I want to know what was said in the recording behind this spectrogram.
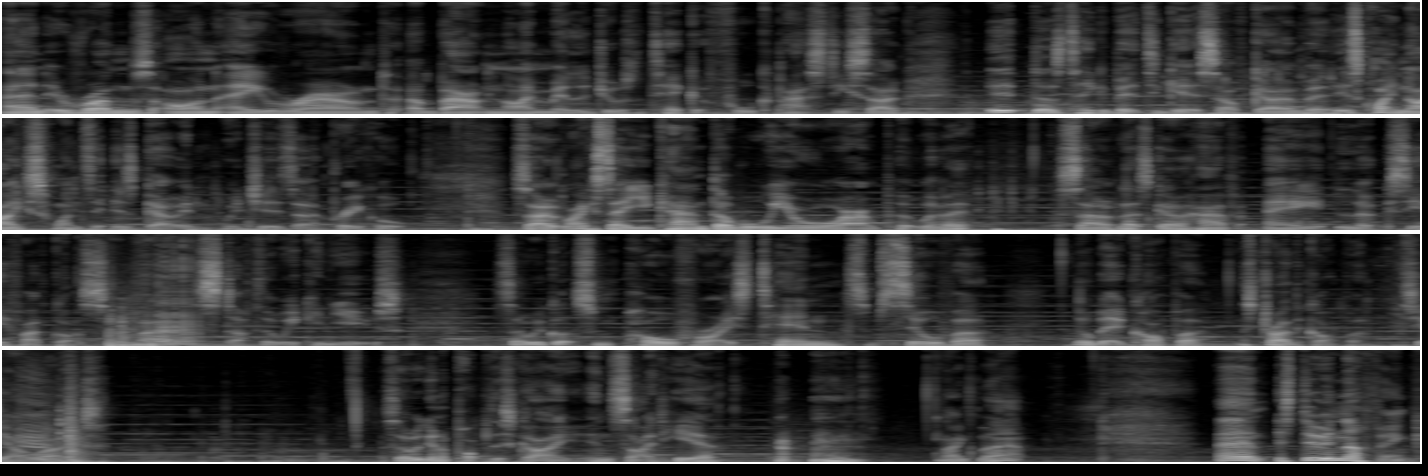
and it runs on a round about 9 millijoules a tick at full capacity, so it does take a bit to get itself going, but it's quite nice once it is going, which is uh, pretty cool. So, like I say, you can double your output with it, so let's go have a look, see if I've got some uh, stuff that we can use. So we've got some pulverized tin, some silver, a little bit of copper. Let's try the copper, see how it works. So we're going to pop this guy inside here, like that. And it's doing nothing.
